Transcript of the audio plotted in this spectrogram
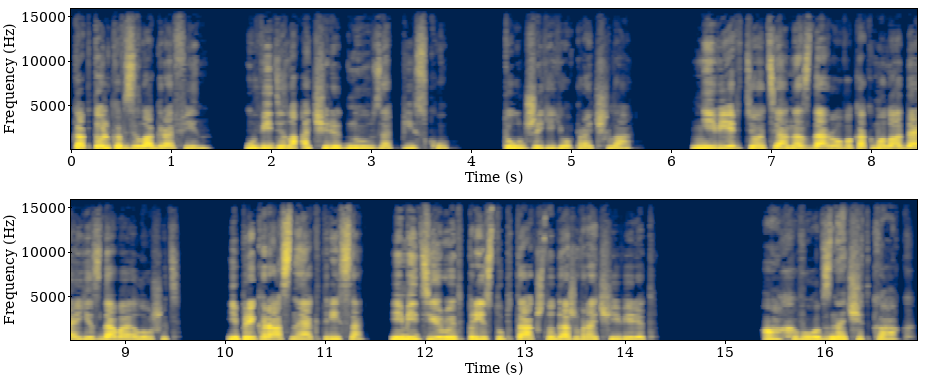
Как только взяла графин, увидела очередную записку. Тут же ее прочла. «Не верь, тетя, она здорова, как молодая ездовая лошадь. И прекрасная актриса, Имитирует приступ так, что даже врачи верят. Ах, вот значит как.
